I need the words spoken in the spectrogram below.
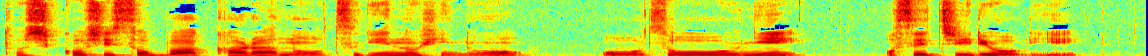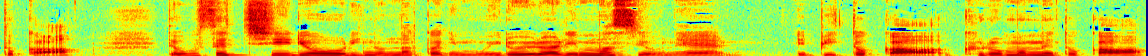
年越しそばからの次の日のお雑煮おせち料理とか？でおせち料理の中にもいろいろありますよね。エビとか黒豆とか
